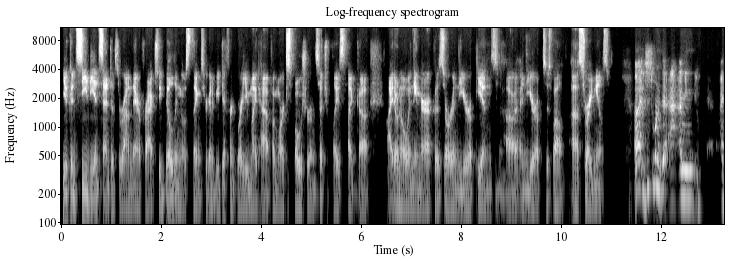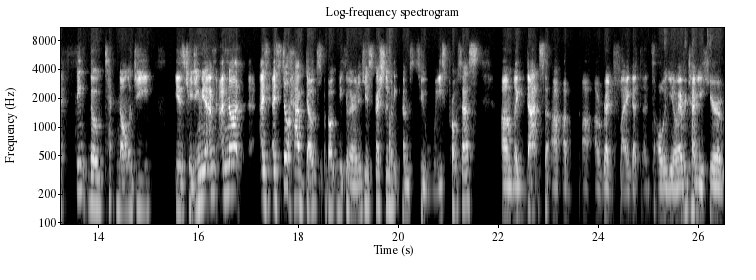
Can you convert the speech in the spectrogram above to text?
you can see the incentives around there for actually building those things are going to be different. Where you might have a more exposure in such a place like I don't know in the Americas or in the Europeans uh, and the Europes as well. Uh, sorry, Niels. I just wanted to. I mean, I think though technology is changing. I mean, I'm I'm not. I, I still have doubts about nuclear energy, especially when it comes to waste process. Um, like that's a, a, a red flag. That, that's all. You know, every time you hear of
